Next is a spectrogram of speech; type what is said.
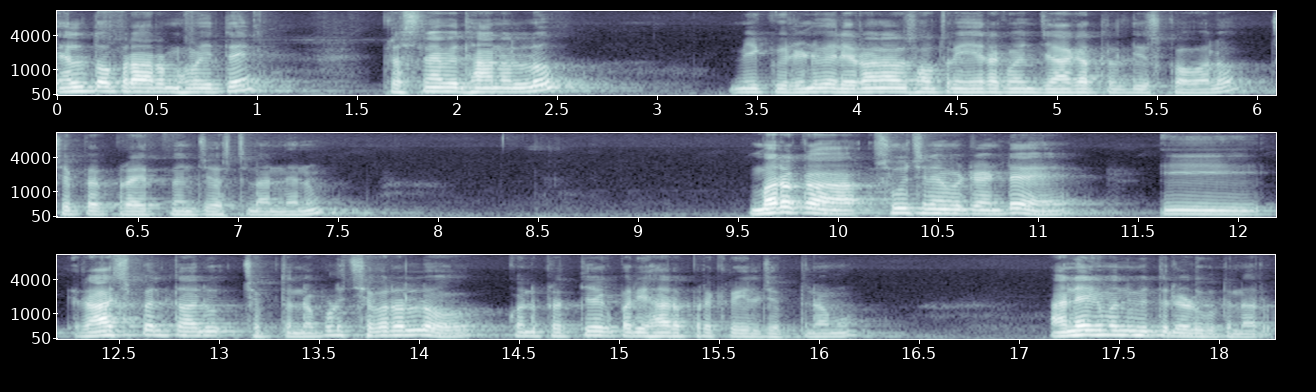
ఎల్తో ప్రారంభమైతే ప్రశ్న విధానంలో మీకు రెండు వేల ఇరవై నాలుగు సంవత్సరం ఏ రకమైన జాగ్రత్తలు తీసుకోవాలో చెప్పే ప్రయత్నం చేస్తున్నాను నేను. మరొక సూచన ఏమిటంటే ఈ రాశి ఫలితాలు చెప్తున్నప్పుడు చివరల్లో కొన్ని ప్రత్యేక పరిహార ప్రక్రియలు చెప్తున్నాము. అనేక మంది మిత్రులు అడుగుతున్నారు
